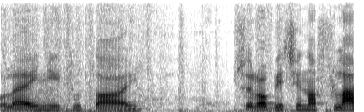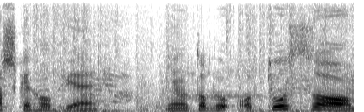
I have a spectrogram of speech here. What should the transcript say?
Kolejni tutaj. Przerobię cię na flaszkę, hopie. Nie no, to był... O, tu są!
